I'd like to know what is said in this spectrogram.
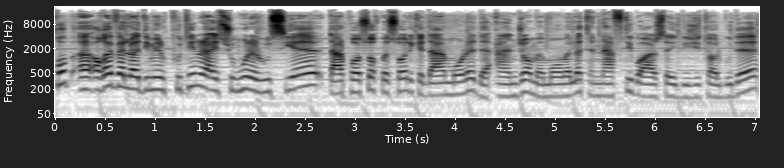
خب آقای ولادیمیر پوتین رئیس جمهور روسیه در پاسخ به سوالی که در مورد انجام معاملات نفتی با ارزهای دیجیتال بوده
